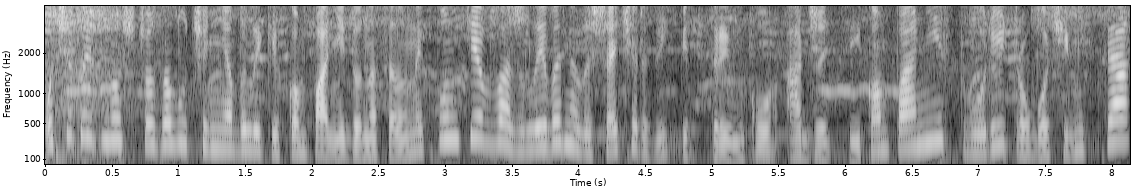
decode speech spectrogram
Очевидно, що залучення великих компаній до населених пунктів важливе не лише через їх підтримку, адже ці компанії створюють робочі місця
